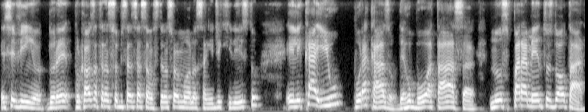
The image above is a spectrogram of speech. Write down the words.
esse vinho, durante, por causa da transubstanciação, se transformou no sangue de Cristo, ele caiu por acaso, derrubou a taça nos paramentos do altar.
